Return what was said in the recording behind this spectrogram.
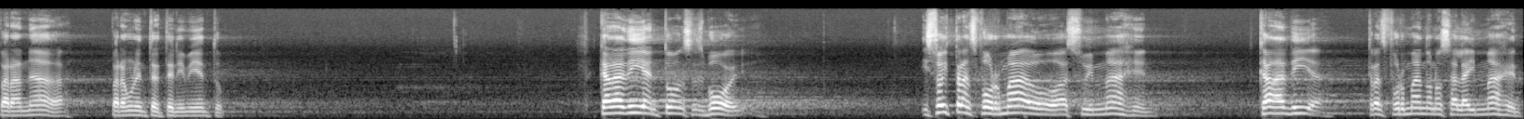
para nada, para un entretenimiento. Cada día entonces voy y soy transformado a su imagen cada día transformándonos a la imagen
